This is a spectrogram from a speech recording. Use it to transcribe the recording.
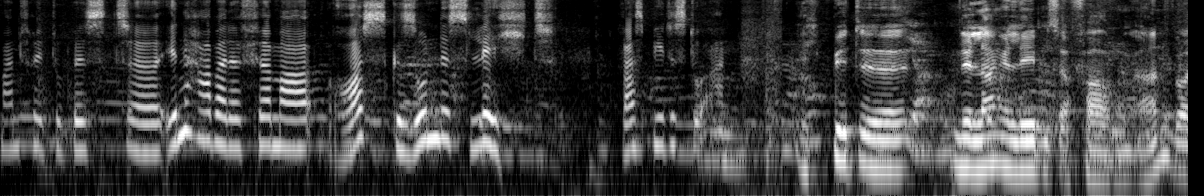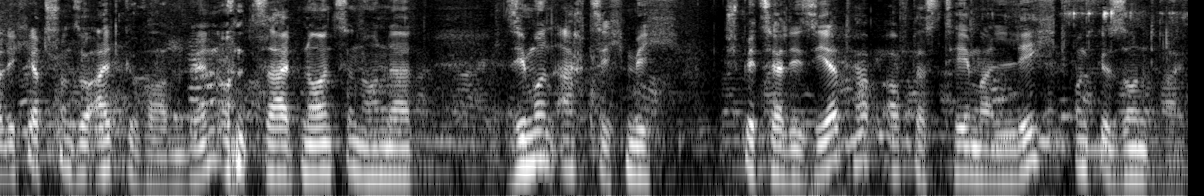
Manfred, du bist äh, Inhaber der Firma Ross Gesundes Licht. Was bietest du an? Ich biete eine lange Lebenserfahrung an, weil ich jetzt schon so alt geworden bin und seit 1987 mich spezialisiert habe auf das Thema Licht und Gesundheit.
